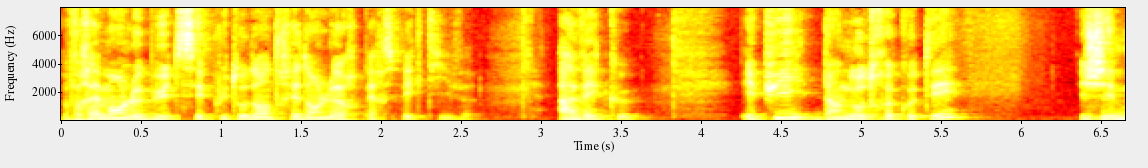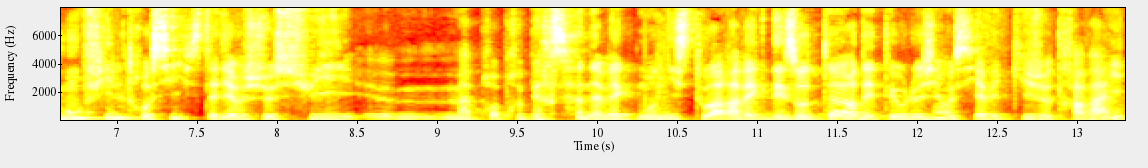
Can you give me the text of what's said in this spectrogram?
vraiment le but, c'est plutôt d'entrer dans leur perspective, avec eux. Et puis d'un autre côté, j'ai mon filtre aussi, c'est-à-dire je suis euh, ma propre personne avec mon histoire, avec des auteurs, des théologiens aussi avec qui je travaille,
